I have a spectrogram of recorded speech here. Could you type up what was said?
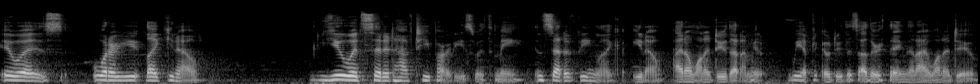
It was, what are you, like, you know, you would sit and have tea parties with me instead of being like, you know, I don't want to do that. I'm going to, we have to go do this other thing that I want to do.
